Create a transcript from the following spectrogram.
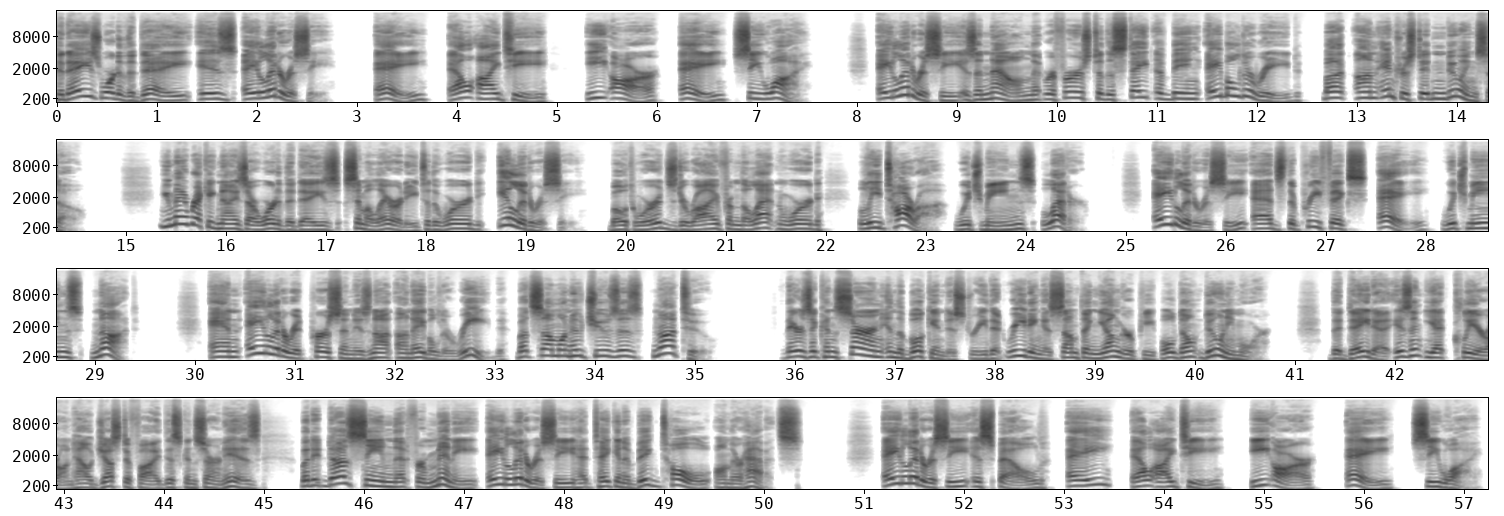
Today's word of the day is aliteracy. A L I T E R A C Y. Aliteracy is a noun that refers to the state of being able to read but uninterested in doing so. You may recognize our word of the day's similarity to the word illiteracy. Both words derive from the Latin word littera, which means letter. Aliteracy adds the prefix a, which means not. An aliterate person is not unable to read, but someone who chooses not to. There's a concern in the book industry that reading is something younger people don't do anymore. The data isn't yet clear on how justified this concern is, but it does seem that for many, aliteracy had taken a big toll on their habits. Aliteracy is spelled A L I T E R A C Y.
